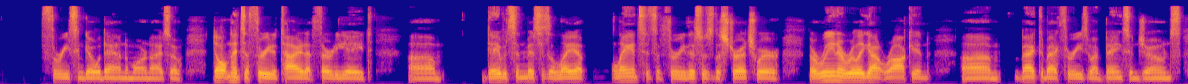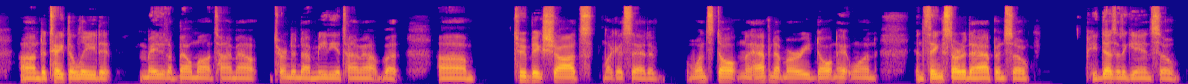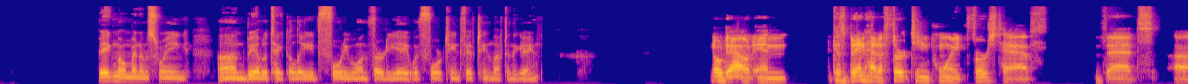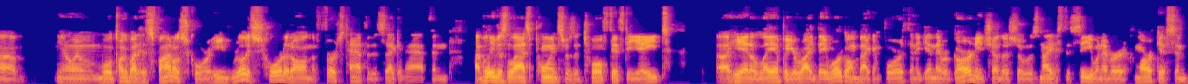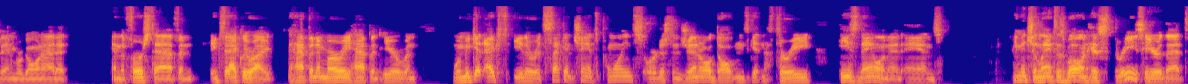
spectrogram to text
threes can go down tomorrow night so dalton hits a three to tie it at 38 um, davidson misses a layup lance hits a three this was the stretch where arena really got rocking um, back-to-back threes by banks and jones um, to take the lead it made it a belmont timeout turned into a media timeout but um, two big shots like i said once dalton it happened at murray dalton hit one and things started to happen. So he does it again. So big momentum swing be able to take the lead 41-38 with 14-15 left in the game. No doubt. And because Ben had a 13 point first half that, uh, you know, and we'll talk about his final score. He really scored it all in the first half of the second half. And I believe his last points was at 1258. Uh, he had a layup, but you're right. They were going back and forth. And again, they were guarding each other. So it was nice to see whenever Marcus and Ben were going at it in the first half. And exactly right. It happened in Murray, happened here when when we get X either it's second chance points or just in general, Dalton's getting a three. He's nailing it. And you mentioned Lance as well and his threes here that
